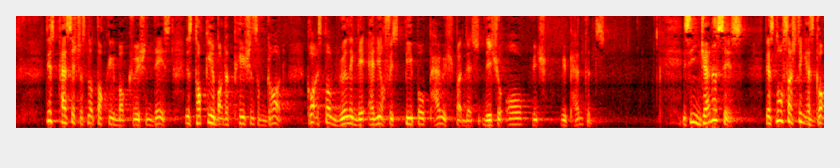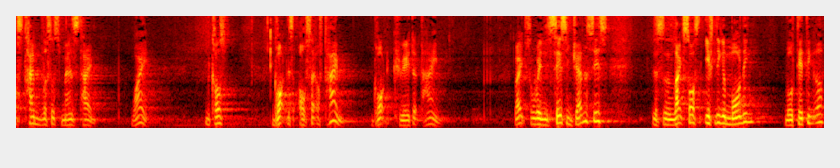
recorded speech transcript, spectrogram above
this passage is not talking about creation days, it's talking about the patience of God. God is not willing that any of his people perish, but that they should all reach repentance. You see, in Genesis, there's no such thing as God's time versus man's time. Why? Because God is outside of time. God created time. Right? So when it says in Genesis, there's a light source, evening and morning, rotating earth,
